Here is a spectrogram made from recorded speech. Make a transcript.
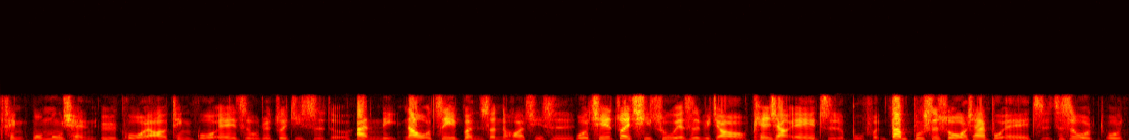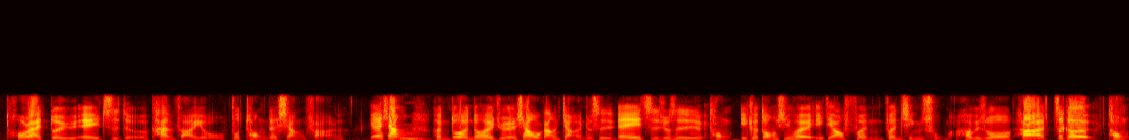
听我目前遇过，然后听过 A A 制，我觉得最极致的案例。那我自己本身的话，其实我其实最起初也是比较偏向 A A 制的部分，但不是说我现在不 A A 制，只是我我后来对于 A A 制的看法有不同的想法了。因为像嗯很多人都会觉得，像我刚刚讲的，就是 A A 制，就是同一个东西会一定要分分清楚嘛。好比说，好啦，这个同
